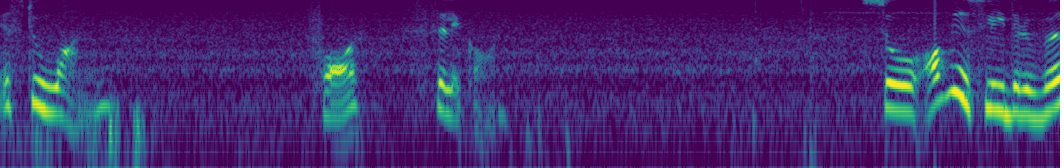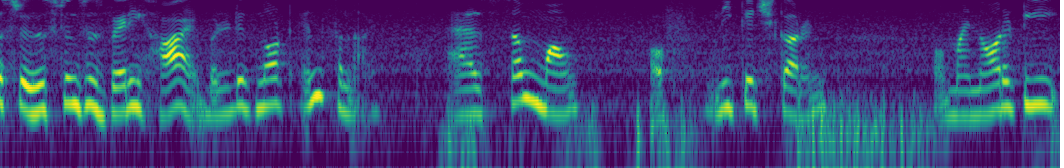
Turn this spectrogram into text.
is to 1 for silicon. So obviously the reverse resistance is very high but it is not infinite as some amount of leakage current or minority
